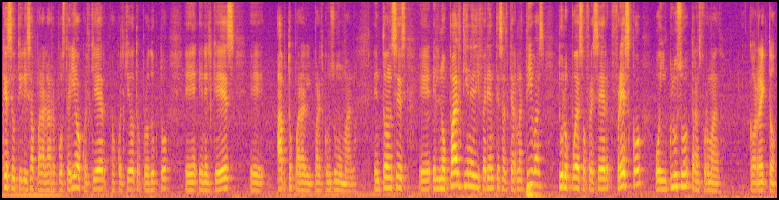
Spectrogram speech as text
que se utiliza para la repostería o cualquier, o cualquier otro producto eh, en el que es apto para el, para el consumo humano. Entonces, el nopal tiene diferentes alternativas, tú lo puedes ofrecer fresco o incluso transformado. Correcto.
